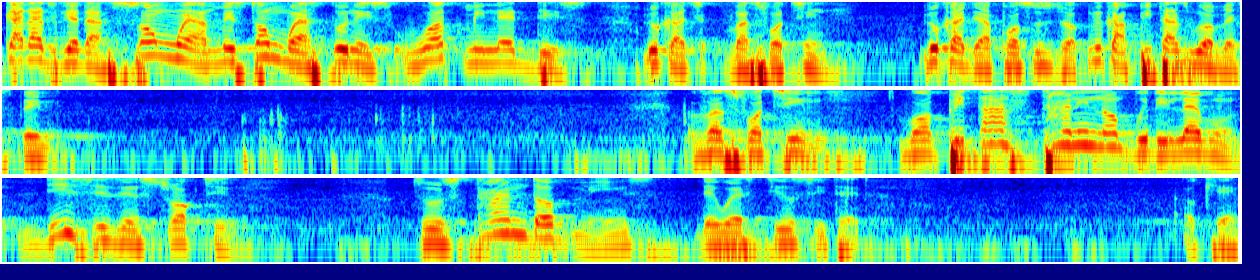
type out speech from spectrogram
gathered together, somewhere amidst some were astonished. What meant this? Look at verse 14. Look at the apostles' doc. Look at Peter's way of explaining. Verse 14. But Peter standing up with 11. This is instructive. To stand up means they were still seated. Okay.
